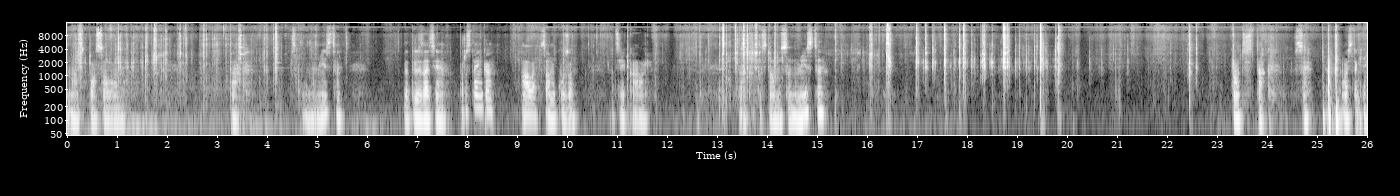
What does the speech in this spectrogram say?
у нас по салону. Так, скло на місце. Деталізація простенька, але сам кузов цікавий. Поставимо все на місце. Ось так. Все. Ось такі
